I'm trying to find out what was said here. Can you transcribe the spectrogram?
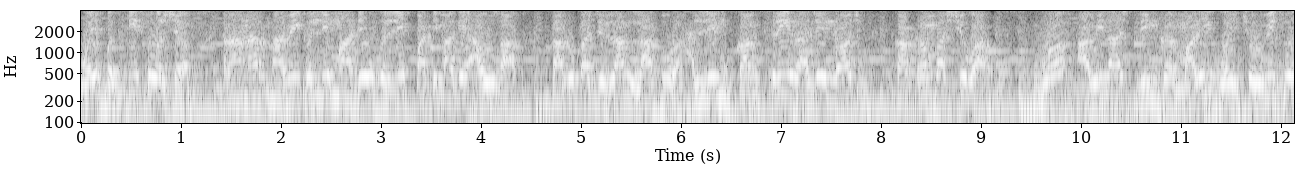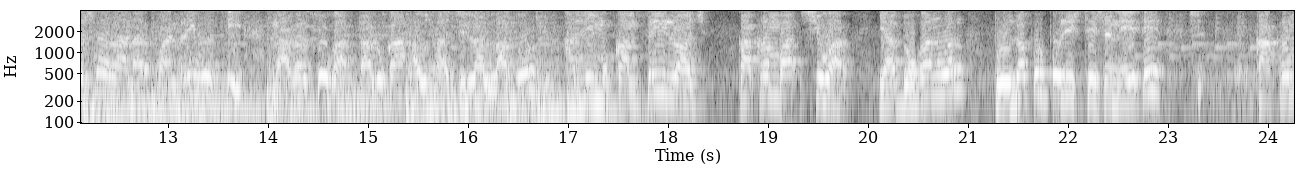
वय बत्तीस वर्ष राहणार न्हावी गल्ली महादेव गल्ली पाठीमागे औसा तालुका जिल्हा लातूर हल्ली मुक्काम श्री राजे लॉज काक्रंबा शिवार व अविनाश दिनकर माळी वय चोवीस वर्ष राहणार पांढरी वस्ती नागरसोगा तालुका औसा जिल्हा लातूर हल्ली मुक्काम श्री लॉज काक्रंबा शिवार. या दोघांवर तुळजापूर पोलीस स्टेशन येथे काक्रम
